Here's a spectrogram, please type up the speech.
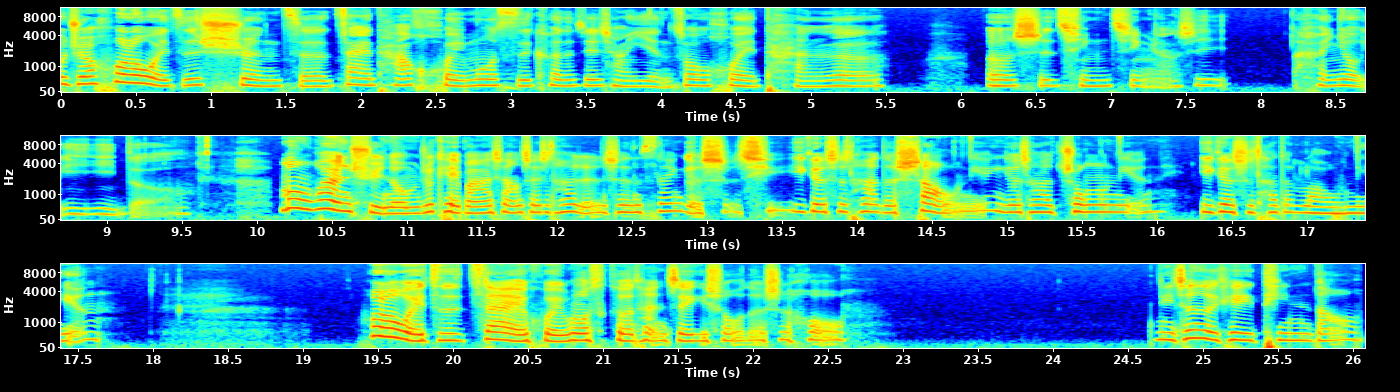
我觉得霍洛维兹选择在他回莫斯科的这场演奏会弹了儿时情景啊，是很有意义的。梦幻曲呢，我们就可以把它想成是他人生三个时期：一个是他的少年，一个是他中年，一个是他的老年。霍洛维兹在回莫斯科弹这一首的时候，你真的可以听到，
